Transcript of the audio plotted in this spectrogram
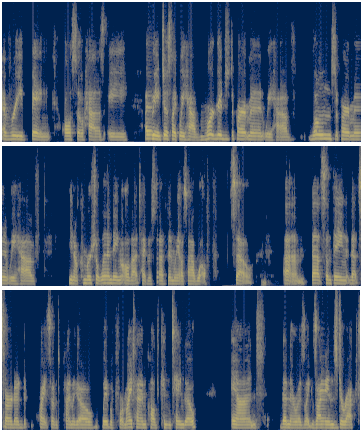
every bank also has a i mean just like we have mortgage department we have loans department we have you know commercial lending all that type of stuff then we also have wealth. So um, that's something that started quite some time ago way before my time called contango. And then there was like Zions Direct,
